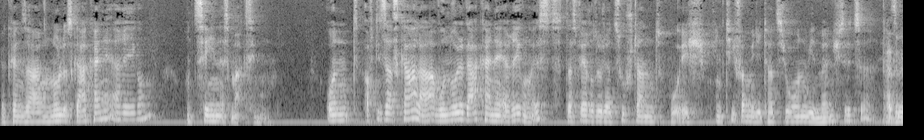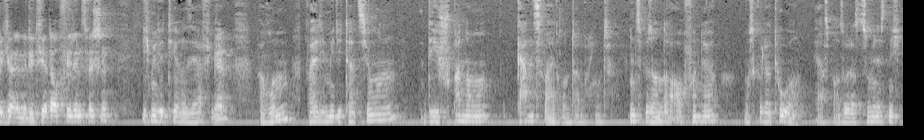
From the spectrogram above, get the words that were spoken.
Wir können sagen, 0 ist gar keine Erregung und 10 ist Maximum. Und auf dieser Skala, wo null gar keine Erregung ist, das wäre so der Zustand, wo ich in tiefer Meditation wie ein Mönch sitze. Also Michael meditiert auch viel inzwischen? Ich meditiere sehr viel. Ja. Warum? Weil die Meditation die Spannung ganz weit runterbringt. Insbesondere auch von der Muskulatur erstmal, so dass zumindest nicht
